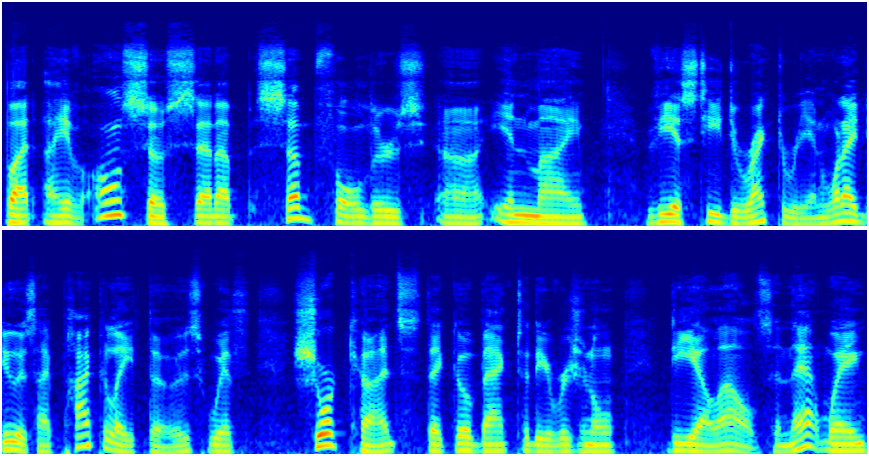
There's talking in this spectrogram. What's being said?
But I have also set up subfolders uh, in my VST directory. And what I do is I populate those with shortcuts that go back to the original DLLs. And that way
